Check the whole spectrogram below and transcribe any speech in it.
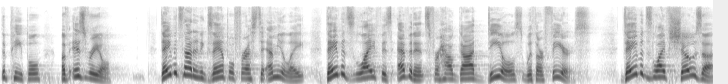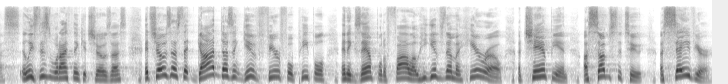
the people of Israel. David's not an example for us to emulate. David's life is evidence for how God deals with our fears. David's life shows us, at least this is what I think it shows us, it shows us that God doesn't give fearful people an example to follow. He gives them a hero, a champion, a substitute, a savior.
